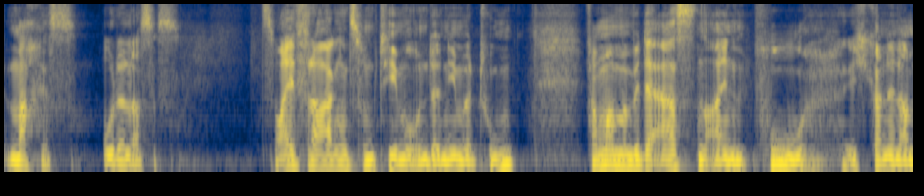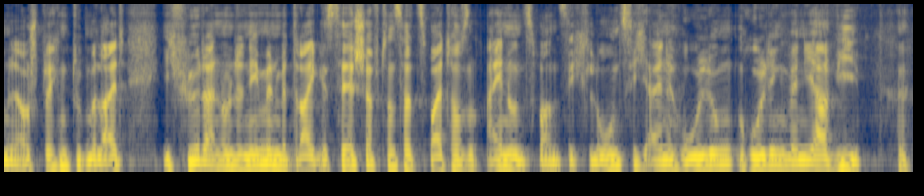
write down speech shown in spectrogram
mach es oder lass es. Zwei Fragen zum Thema Unternehmertum. Fangen wir mal mit der ersten ein. Puh, ich kann den Namen nicht aussprechen, tut mir leid. Ich führe ein Unternehmen mit drei Gesellschaftern seit 2021. Lohnt sich eine Holding? Holding, wenn ja, wie?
